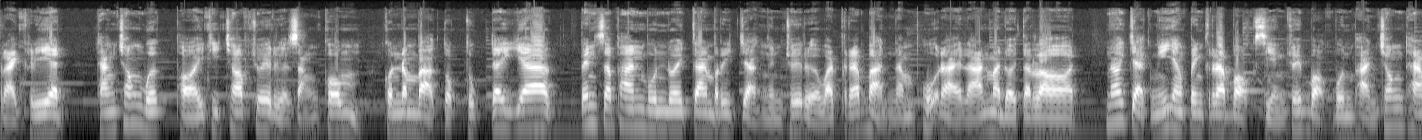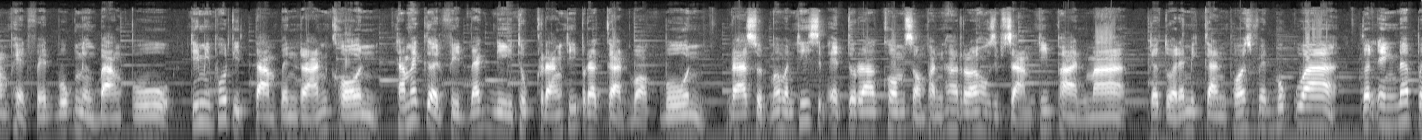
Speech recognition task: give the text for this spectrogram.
คลายเครียด ทางช่องเวิร์กพอยที่ชอบช่วยเหลือสังคม คนลำบากตกทุกข์ได้ยาก เป็นสะพานบุญโดยการบริจาคเงินช่วยเหลือวัดพระบาทน้ำพุหลายร้านมาโดยตลอด นอกจากนี้ยังเป็นกระบอกเสียงช่วยบอกบุญผ่านช่องทางเพจ Facebook หนึ่งบางปู ที่มีผู้ติดตามเป็นล้านคนทำให้เกิดฟีดแบ็กดีทุกครั้งที่ประกาศบอกบุญล่าสุดเมื่อวันที่ 11 ตุลาคม 2563 ที่ผ่านมาเจ้าตัวได้มีการโพสต์ Facebook ว่าตนเองได้ไป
